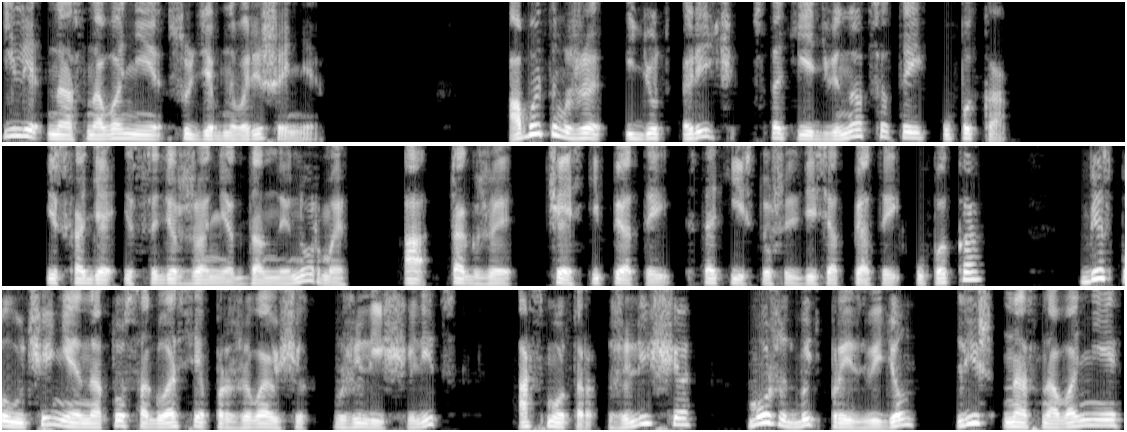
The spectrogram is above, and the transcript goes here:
или на основании судебного решения. Об этом же идет речь в статье 12 УПК. Исходя из содержания данной нормы, а также части 5 статьи 165 УПК, без получения на то согласия проживающих в жилище лиц, осмотр жилища может быть произведен лишь на основании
